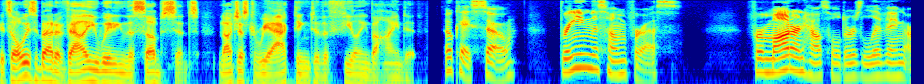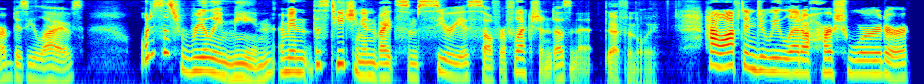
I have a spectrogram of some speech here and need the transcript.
It's always about evaluating the substance, not just reacting to the feeling behind it. Okay, so bringing this home for us. For modern householders living our busy lives, what does this really mean? I mean, this teaching invites some serious self-reflection, doesn't it? Definitely. How often do we let a harsh word or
